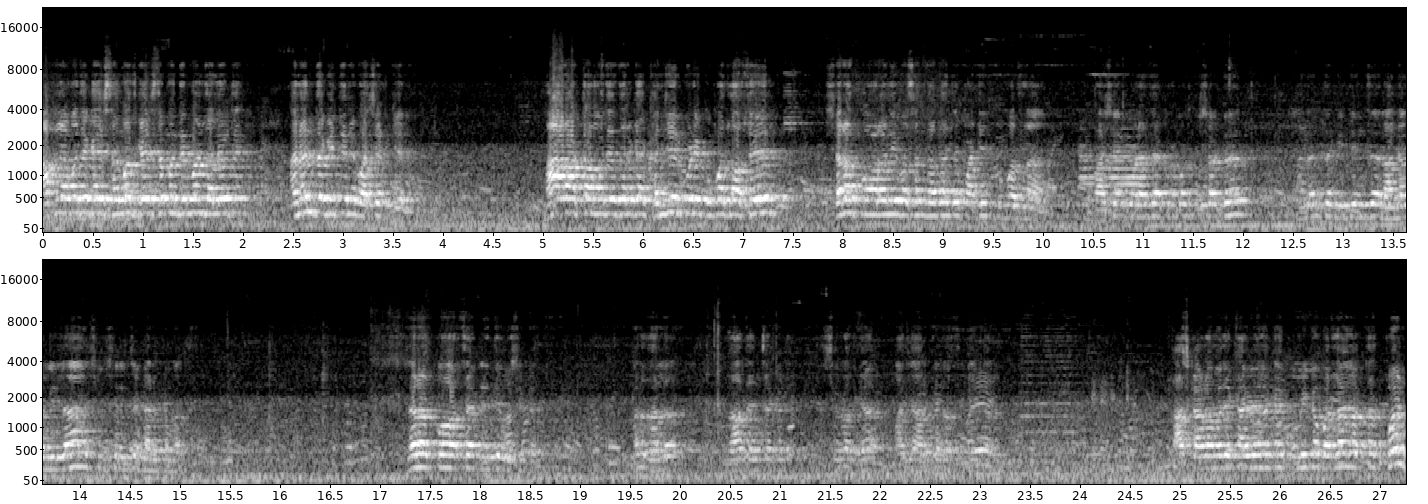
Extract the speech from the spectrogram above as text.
आपल्यामध्ये काही समज गैरसमज निर्माण झाले होते. अनंत गीतेने भाषण केलं. महाराष्ट्रामध्ये जर काय खंजीर कोणी खुपसला असेल शरद पवारांनी वसंतदादाच्या पाठीत खुपसला भाषण कोणाचा प्रमोद कुसाळकर अनंत गीतेंचं रागावलीला शिवसेनेच्या कार्यक्रमात. शरद पवार साहेब नेते होऊ शकत बरं झालं. जा त्यांच्याकडे. आशीर्वाद घ्या. माझ्या हरकत असं नाही राजकारणामध्ये काही वेळेला काही भूमिका बदलायला लागतात पण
